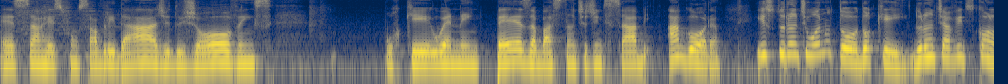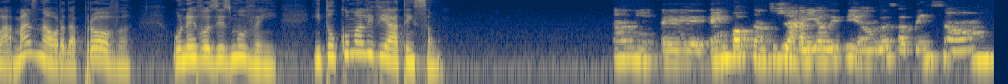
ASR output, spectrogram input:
Essa responsabilidade dos jovens, porque o Enem pesa bastante, a gente sabe. Agora, isso durante o ano todo, ok, durante a vida escolar, mas na hora da prova, o nervosismo vem. Então, como aliviar a tensão? Anne, é, é, importante já ir aliviando essa tensão,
